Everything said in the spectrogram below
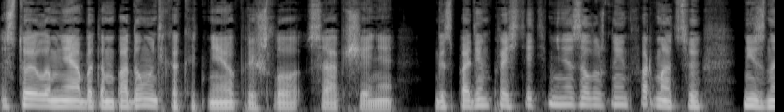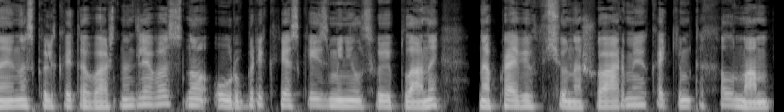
Стоило мне об этом подумать, как от нее пришло сообщение. «Господин, простите меня за ложную информацию. Не знаю, насколько это важно для вас, но Урбрик резко изменил свои планы, направив всю нашу армию к каким-то холмам.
